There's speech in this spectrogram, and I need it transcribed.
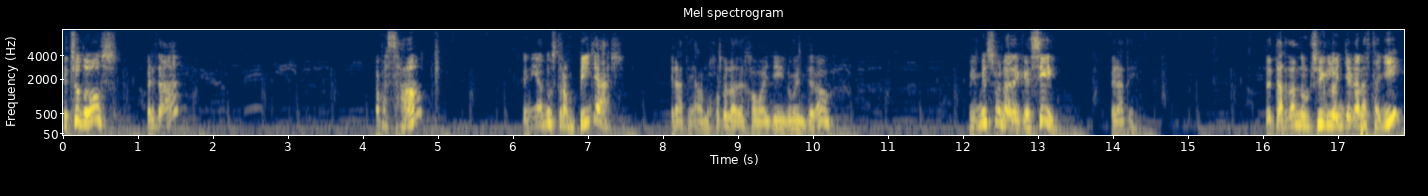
He hecho dos, ¿verdad? ¿Qué ha pasado? Tenía dos trampillas. Espérate, a lo mejor me la he dejado allí y no me he enterado. A mí me suena de que sí. Espérate. Estoy tardando un siglo en llegar hasta allí.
